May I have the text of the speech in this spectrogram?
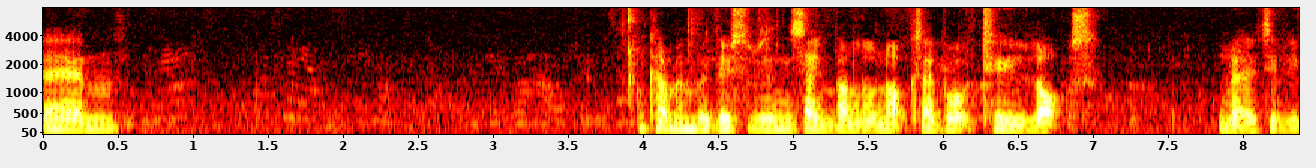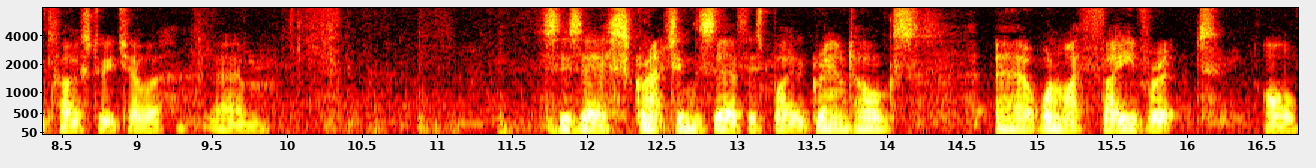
Um, can't remember if this was in the same bundle or not because I bought two lots relatively close to each other. Um, this is uh, Scratching the Surface by the Groundhogs. Uh, one of my favourite of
